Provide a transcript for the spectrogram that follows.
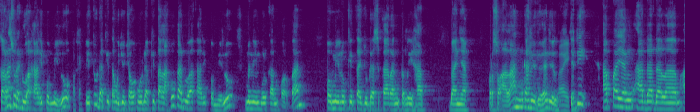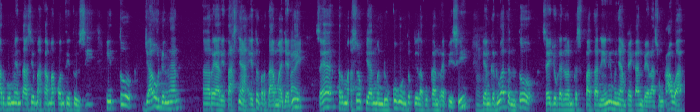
karena sudah dua kali pemilu okay. itu sudah kita uji coba sudah kita lakukan dua kali pemilu menimbulkan korban. Pemilu kita juga sekarang terlihat banyak persoalan kan gitu kan jadi apa yang ada dalam argumentasi Mahkamah Konstitusi itu jauh dengan uh, realitasnya itu pertama. Jadi Baik saya termasuk yang mendukung untuk dilakukan revisi. Hmm. Yang kedua tentu saya juga dalam kesempatan ini menyampaikan bela sungkawa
